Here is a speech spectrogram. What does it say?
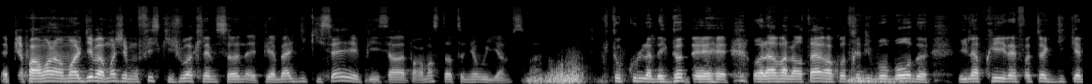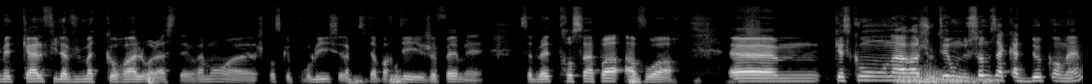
et puis apparemment, la maman elle dit, bah, moi j'ai mon fils qui joue à Clemson, et puis ah, bah, elle dit qui c'est, et puis ça, apparemment c'était Antonio Williams. Voilà. Plutôt cool l'anecdote, voilà, Valentin a rencontré du beau monde, il a pris la photo avec DK Metcalf, il a vu Matt Corral, voilà, c'était vraiment, euh, je pense que pour lui, c'est la petite aparté que je fais, mais ça devait être trop sympa à voir. Euh, Qu'est-ce qu'on a rajouté? Nous sommes à 4-2 quand même,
